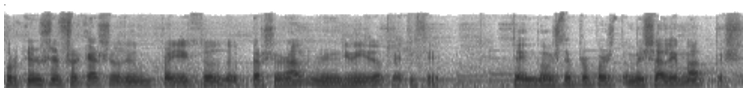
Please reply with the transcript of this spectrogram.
porque no es el fracaso de un proyecto personal, un individuo que dice, tengo este propósito, me sale mal, pues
